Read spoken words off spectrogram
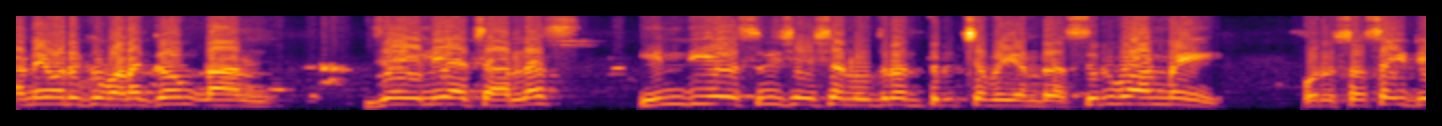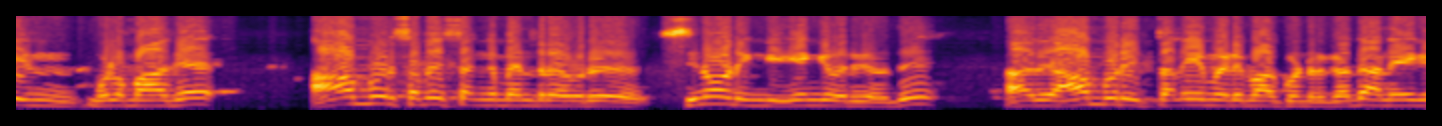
அனைவருக்கும் வணக்கம். நான் ஜே இலியா சார்லஸ் இந்திய சுவிசேஷ லுத்ரன் திருச்சபை என்ற சிறுபான்மை ஒரு சொசைட்டியின் மூலமாக ஆம்பூர் சபை சங்கம் என்ற ஒரு சினோடு இங்கு இயங்கி வருகிறது. அது ஆம்பூரை தலைமையிடமாக கொண்டிருக்கிறது. அநேக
